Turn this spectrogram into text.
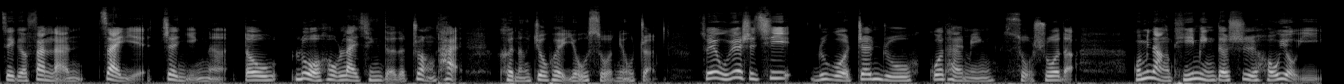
这个泛蓝在野阵营呢，都落后赖清德的状态，可能就会有所扭转。所以五月十七，如果真如郭台铭所说的，国民党提名的是侯友谊，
